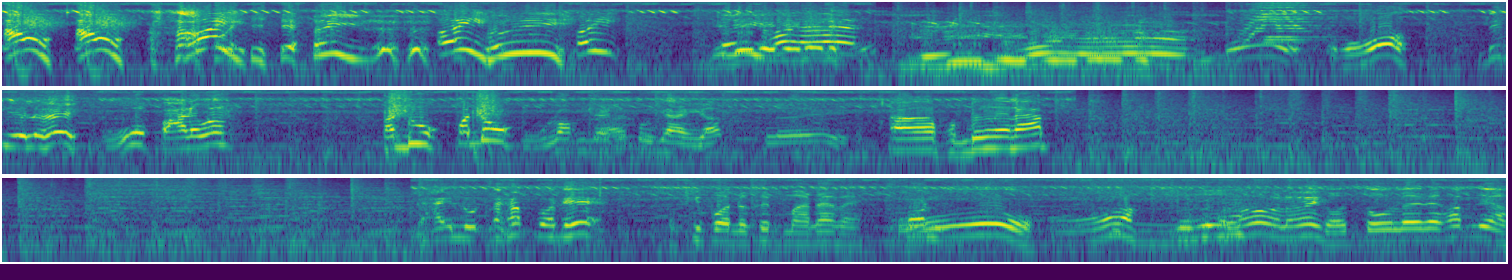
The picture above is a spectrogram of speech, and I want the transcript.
เอ้าเอ้าเฮ้ยเฮ้ยเฮ้ยเฮ้ยเฮ้ย เดี๋ยวเดี๋ยวเดี๋ยวเดี๋ยวโอ้โหโอ้โหได้เดียวเลยโอ้โหปลาเลยวะปลาดุกปลาดุกโอ้โหรอบใหญ่ตัวใหญ่ยับเลยเอ่อผมดึงเลยนะครับอย่าให้หลุดนะครับตัวนี้พี่บอลเอาขึ้นมาได้ไหมคนโอ้โอ้โหดูดิเบลอเลยตัวโตเลยนะครับเนี่ย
